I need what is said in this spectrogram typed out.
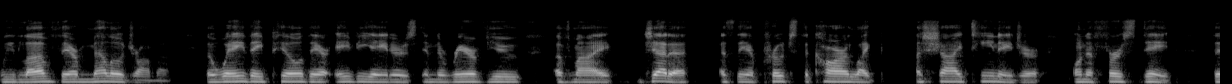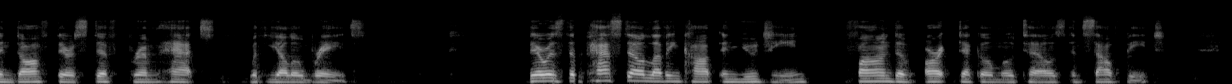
We love their melodrama, the way they peel their aviators in the rear view of my Jetta as they approach the car like a shy teenager on a first date, then doff their stiff brim hats with yellow braids. There was the pastel loving cop in Eugene, fond of Art Deco motels in South Beach,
